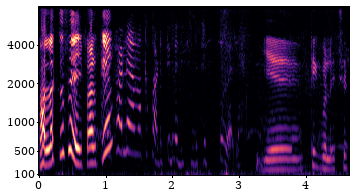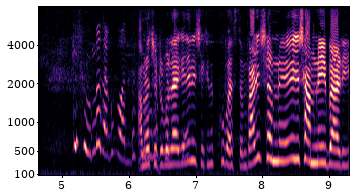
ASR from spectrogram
ভালো লাগতেছে এই পার্কে ইয়ে ঠিক বলেছে কি সুন্দর দেখো পদ্ম আমরা ছোটবেলায় আগে জানিস এখানে খুব আসতাম। বাড়ির সামনে এই যে সামনেই বাড়ি।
